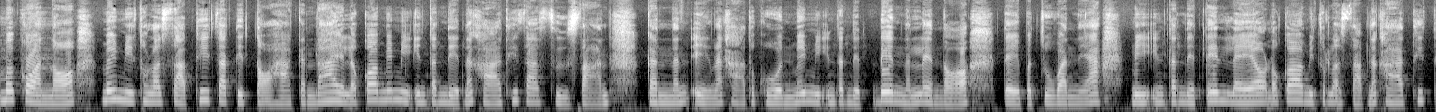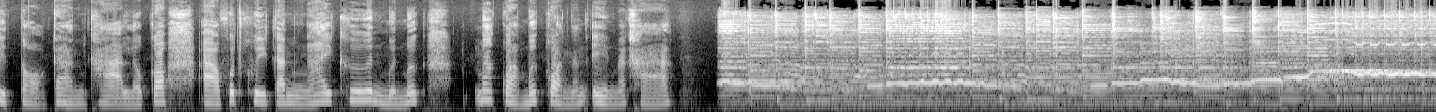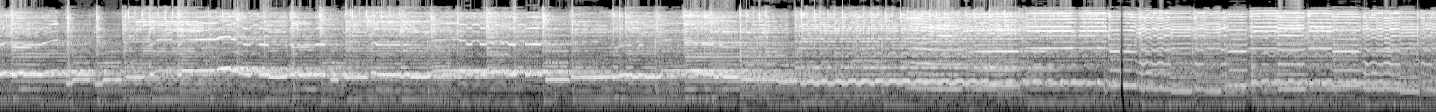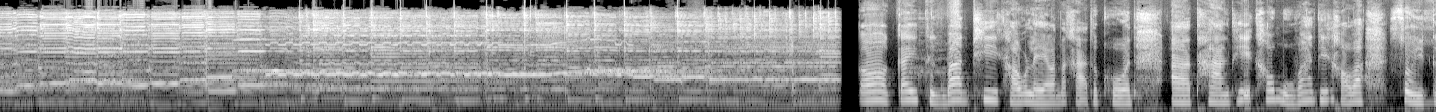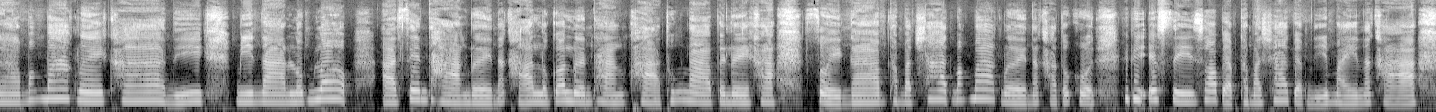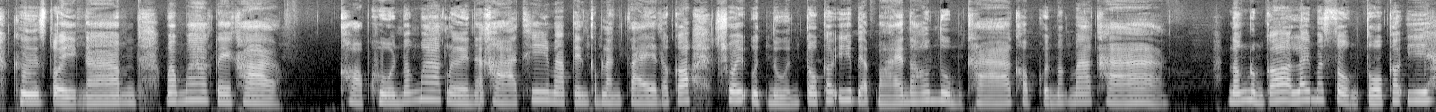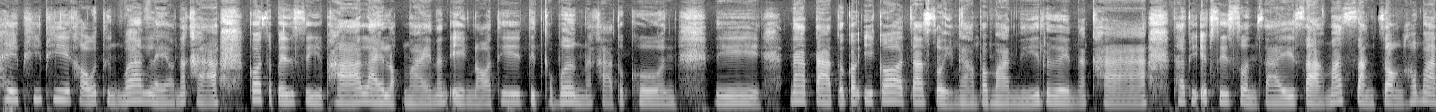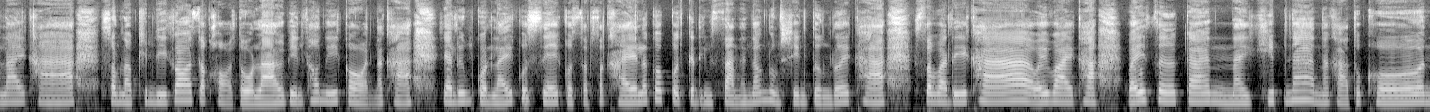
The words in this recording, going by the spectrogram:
เมื่อก่อนเนาะไม่มีโทรศัพท์ที่จะติดต่อหากันได้ แล้วก็ไม่มีอินเทอร์เน็ตนะคะ ที่จะสื่อสารกันนั่นเองนะคะ ทุกคนไม่มีอินเทอร์เน็ตเล่นนั่นแหละเนาะแต่ปัจจุบันเนี้ยมีอินเทอร์เน็ตเล่นแล้ว แล้วก็มีโทรศัพท์นะคะที่ติดต่อกันค่ะแล้วก็อ่าพูดคุยกันง่ายขึ้นเหมือนเมื่อมากกว่าเมื่อก่อนนั่นเองนะคะ ถึงบ้านพี่เขาแล้วนะคะ ทุกคนทางที่เข้าหมู่บ้านพี่เขาอะสวยงามมาก ๆ เลยค่ะ นี่มีนาล้มรอบอเส้นทางเลยนะคะ แล้วก็เดินทางผ่าทุ่งนาไปเลยค่ะ สวยงามธรรมชาติมาก ๆ เลยนะคะ ทุกคนพี่พีเอฟซีชอบแบบธรรมชาติแบบนี้ไหมนะคะ คือสวยงามมาก ๆ เลยค่ะ ขอบคุณมาก ๆ เลยนะคะ ที่มาเป็นกำลังใจแล้วก็ช่วยอุดหนุนโต๊ะเก้าอี้แบบไม้น้องหนุ่มค่ะ ขอบคุณมาก ๆ ค่ะ น้องหนุ่มก็ไล่มาส่งโต๊ะเก้าอี้ให้พี่ๆเขาถึงบ้านแล้วนะคะ ก็จะเป็นสีพ้าลายหลอกไม้นั่นเองเนาะที่ติดกระเบื้องนะคะ ทุกคนนี่หน้าตาโต๊ะเก้าอี้ก็จะสวยงามประมาณนี้เลยนะคะ ถ้าพี่ FC สนใจสามารถสั่งจองเข้ามาไล่ค่ะสำหรับคลิปนี้ก็จะขอตัวลาไปเพียงเท่านี้ก่อนนะคะ อย่าลืมกดไลค์กดแชร์กด Subscribe แล้วก็กดกระดิ่งสั่นให้น้องหนุ่มเชียงตึงด้วยค่ะ สวัสดีค่ะ ไว้ไวค่ะ ไว้เจอกันในคลิปหน้านะคะทุกคน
